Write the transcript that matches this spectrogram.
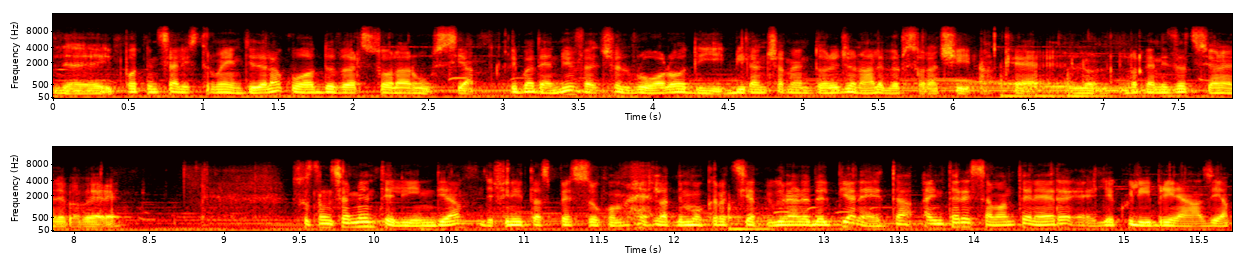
le, i potenziali strumenti della Quad verso la Russia, ribadendo invece il ruolo di bilanciamento regionale verso la Cina, che l'organizzazione deve avere Sostanzialmente l'India, definita spesso come la democrazia più grande del pianeta, ha interesse a mantenere gli equilibri in Asia,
